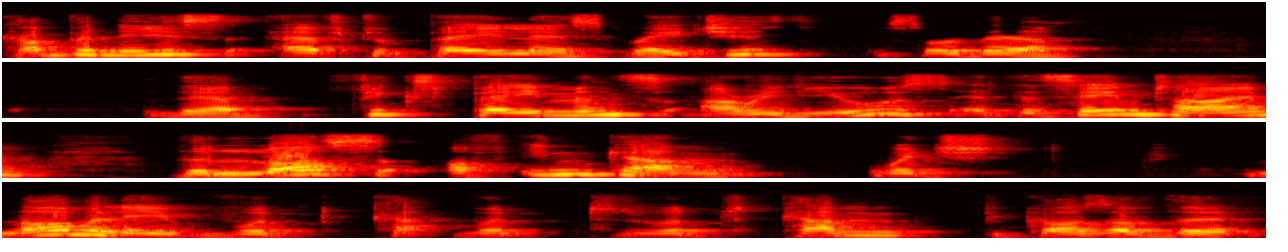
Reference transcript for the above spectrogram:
companies have to pay less wages, so their their fixed payments are reduced. At the same time, the loss of income, which normally would would would come because of the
